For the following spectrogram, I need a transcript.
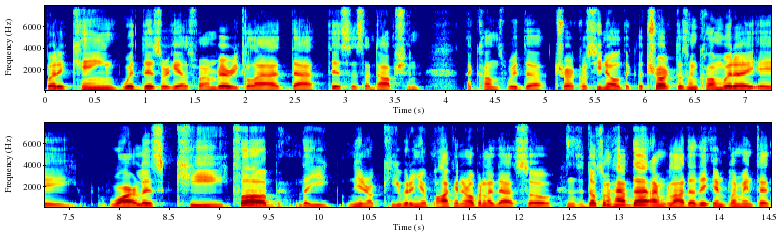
but it came with this right here. So I'm very glad that this is an option that comes with the truck because you know the, the, truck doesn't come with a, a wireless key fob that you you know keep it in your pocket and open like that so since it doesn't have that i'm glad that they implemented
